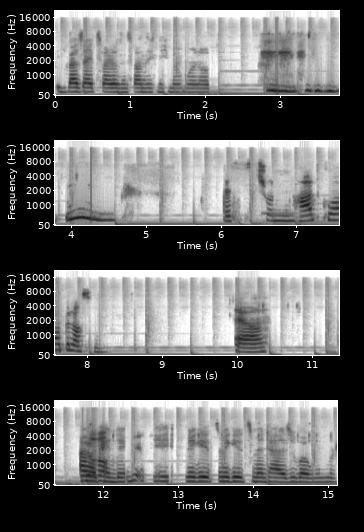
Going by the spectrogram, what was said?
ich war seit 2020 nicht mehr im Urlaub. uh, das ist schon hardcore belastend. Ja. Aber Ja, kein Ding. mir, geht's, mir geht's mental super gut.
